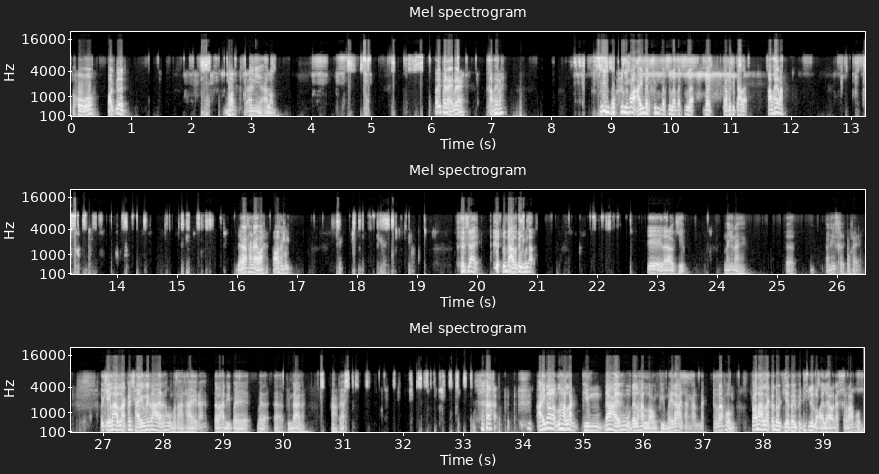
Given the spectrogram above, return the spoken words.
โอ้โหบอสเกิดบอสอันนี้อะลองเอ้ย ไปไหน ไปไหน ขับให้ไหม เฮ้ยแบตขึ้นเลยว่าไอ้แบตขึ้นแบตขึ้นแล้วแบตขึ้นแล้วแบตกลับไปสิบจานแล้วขับให้มาเดี๋ยวนะทางไหนวะอ๋อทางนู้นใช่ตุนด่ามันขึ้นแล้วเย่แล้วเอาคลิปนั่นอยู่ไหนเอออันนี้เขินกับใครโอเครหัสหลักก็ใช้ไม่ได้นะผมภาษาไทยนะแต่รหัสนี้ไปไปเอ่อพิมพ์ได้นะหาแป๊บ ไอ้ก็รหัสหลักพิมพ์ได้นะครับผมแต่รหัสลองพิมพ์ไม่ได้ทางนั้นนะครับผมก็รหัสหลักก็โดนเกียร์ไปเป็นที่เรียบร้อยแล้วนะครับผม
